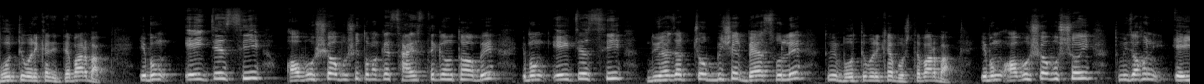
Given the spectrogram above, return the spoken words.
ভর্তি পরীক্ষা দিতে পারবা। এবং এইচএসসি অবশ্যই অবশ্যই তোমাকে সায়েন্স থেকে হতে হবে এবং এইচএসসি দুই হাজার চব্বিশের ব্যাস হলে তুমি ভর্তি পরীক্ষায় বসতে পারবা। এবং অবশ্যই অবশ্যই তুমি যখন এই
